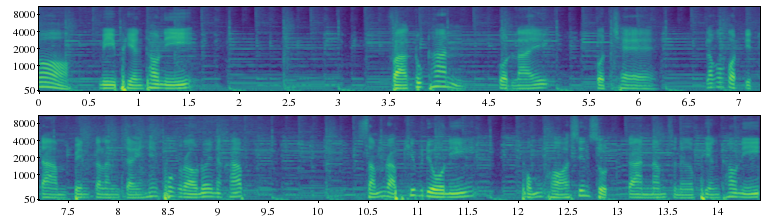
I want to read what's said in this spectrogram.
ก็มีเพียงเท่านี้ ฝากทุกท่านกดไลค์ กดแชร์ แล้วก็กดติดตามเป็นกำลังใจให้พวกเราด้วยนะครับสำหรับคลิปวิดีโอนี้ ผมขอสิ้นสุดการนำเสนอเพียงเท่านี้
